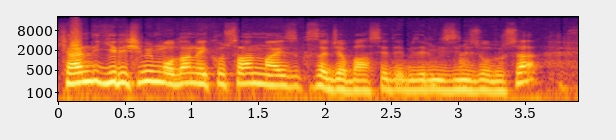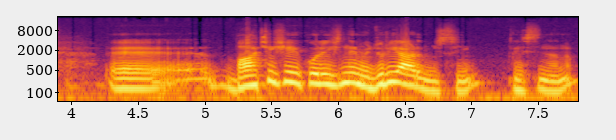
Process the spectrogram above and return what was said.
kendi girişimim olan EcoSunwise'ı kısaca bahsedebilirim izniniz olursa. Ee, Bahçeşehir Koleji'nde müdür yardımcısıyım Nesin Hanım.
